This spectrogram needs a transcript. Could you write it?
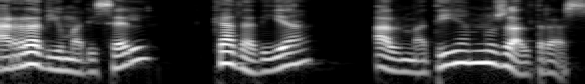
A Ràdio Maricel, cada dia, al matí amb nosaltres.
